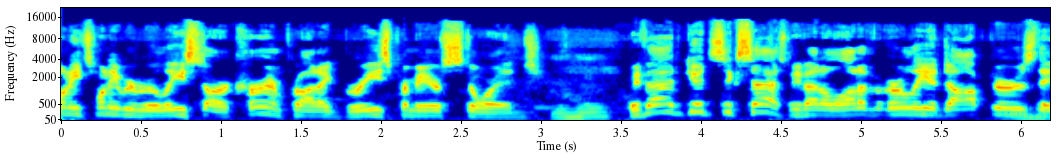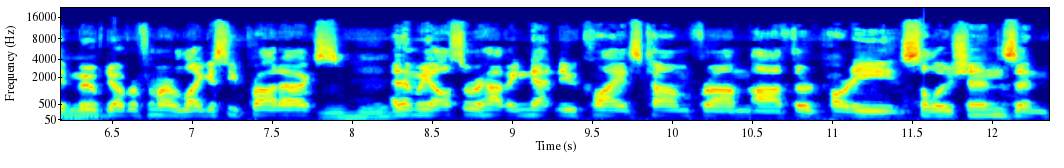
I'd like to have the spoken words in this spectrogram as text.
2020, we released our current product, Breeze Premier Storage. Mm-hmm. We've had good success. We've had a lot of early adopters. They've mm-hmm. moved over from our legacy products. Mm-hmm. And then we also are having net new clients come from uh, third party solutions. And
